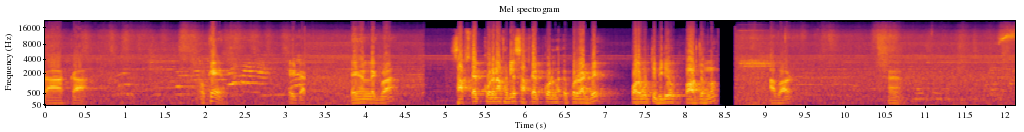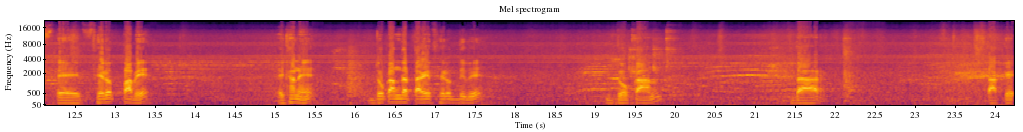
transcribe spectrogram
টাকা। ওকে, এইটা। এখানে লিখবা, সাবস্ক্রাইব করে না থাকলে সাবস্ক্রাইব করে রাখবে পরবর্তী ভিডিও পাওয়ার জন্য। আবার হ্যাঁ। ফেরত পাবে এখানে দোকানদার তাকে ফেরত দিবে। দোকান দার তাকে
